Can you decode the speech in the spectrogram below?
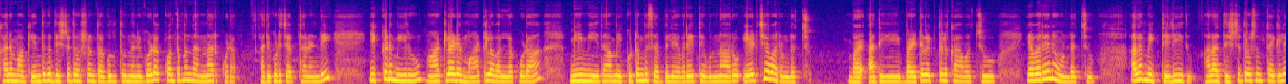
కానీ మాకు ఎందుకు దిష్టి దోషం తగులుతుందని కూడా కొంతమంది అన్నారు కూడా. అది కూడా చెప్తానండి. ఇక్కడ మీరు మాట్లాడే మాటల వల్ల కూడా మీ మీద మీ కుటుంబ సభ్యులు ఎవరైతే ఉన్నారో ఏడ్చేవారు ఉండొచ్చు. బ అది బయట వ్యక్తులు కావచ్చు ఎవరైనా ఉండొచ్చు. అలా మీకు తెలియదు. అలా దిష్టి దోషం తగిలే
